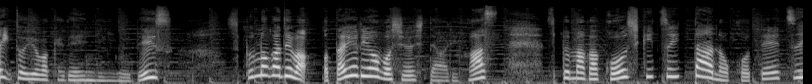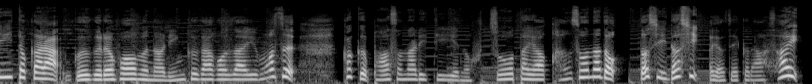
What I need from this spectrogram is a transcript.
はい、というわけでエンディングです。スプマガではお便りを募集しております。スプマガ公式ツイッターの固定ツイートから Google フォームのリンクがございます。各パーソナリティへの普通歌や感想など、どしどしお寄せください。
